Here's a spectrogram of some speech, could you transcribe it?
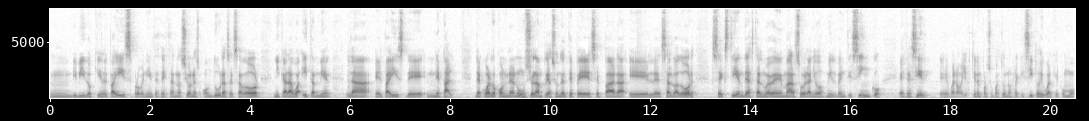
mm, vivido aquí en el país, provenientes de estas naciones, Honduras, El Salvador, Nicaragua y también la, el país de Nepal. De acuerdo con el anuncio, la ampliación del TPS para El Salvador se extiende hasta el 9 de marzo del año 2025, es decir, eh, bueno, ellos tienen por supuesto unos requisitos, igual que como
